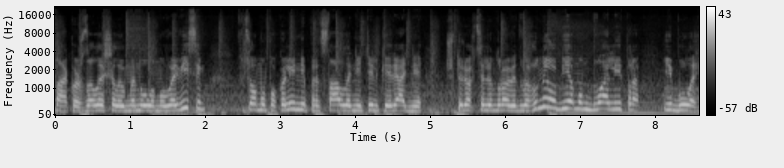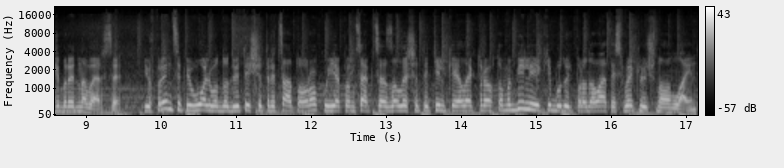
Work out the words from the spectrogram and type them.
Також залишили в минулому V8. В цьому поколінні представлені тільки рядні чотирьохциліндрові двигуни об'ємом 2 літра і була гібридна версія. І в принципі, Volvo до 2030 року є концепція залишити тільки електроавтомобілі, які будуть продаватись виключно онлайн.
